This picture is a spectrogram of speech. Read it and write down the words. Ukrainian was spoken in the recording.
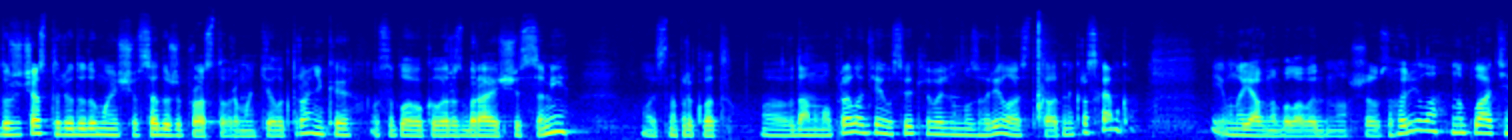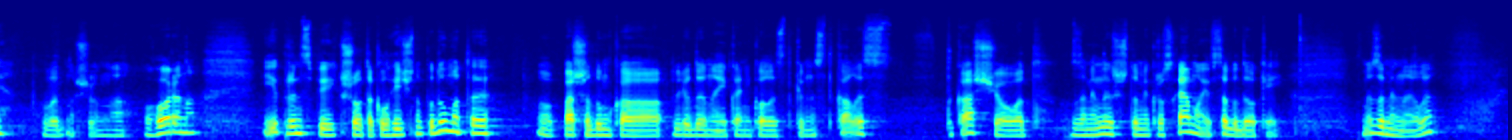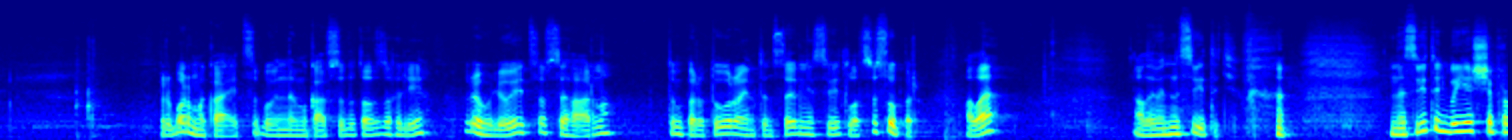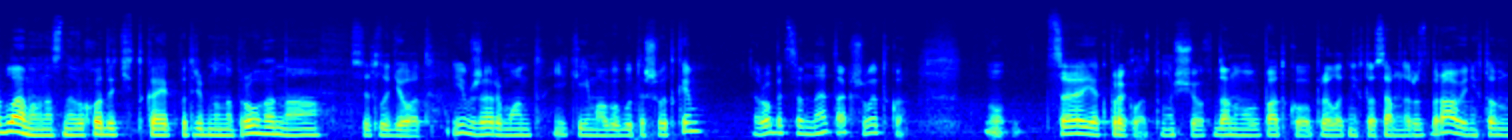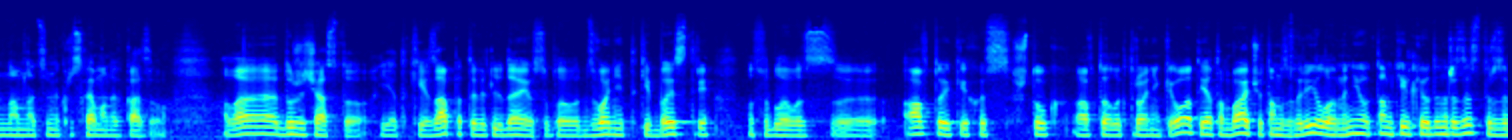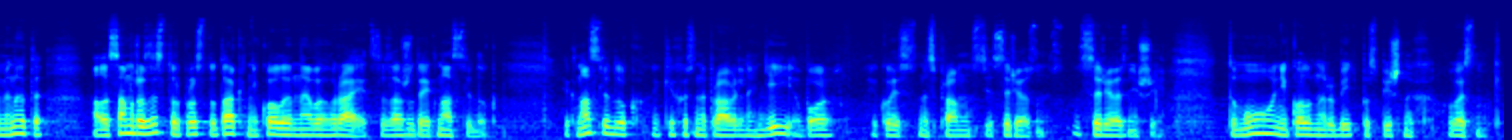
Дуже часто люди думають, що все дуже просто в ремонті електроніки, особливо коли розбирають щось самі. Ось, наприклад, е, в даному приладі освітлювальному згоріла ось така от мікросхемка. І воно явно було видно, що згоріла на платі, видно, що вона горена. І, в принципі, якщо так логічно подумати, ну, перша думка людини, яка ніколи з таким не стикалась, така, що от заміниш ту мікросхему і все буде окей. Ми замінили. Прибор вмикається, бо він не вмикався до того взагалі. Регулюється, все гарно. Температура, інтенсивність світла, все супер. Але, але він не світить. Не світить, бо є ще проблема. У нас не виходить така, як потрібна напруга на світлодіод. І вже ремонт, який мав би бути швидким, робиться не так швидко. Ну, це як приклад, тому що в даному випадку прилад ніхто сам не розбирав і ніхто нам на цю мікросхему не вказував. Але дуже часто є такі запити від людей, особливо дзвонять такі бистрі, особливо з е, авто якихось штук, автоелектроніки. От я там бачу, там згоріло, мені от там тільки один резистор замінити. Але сам резистор просто так ніколи не вигорає. Це завжди як наслідок. Як наслідок якихось неправильних дій або якоїсь несправності серйозно- серйознішої. Тому ніколи не робіть поспішних висновків.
